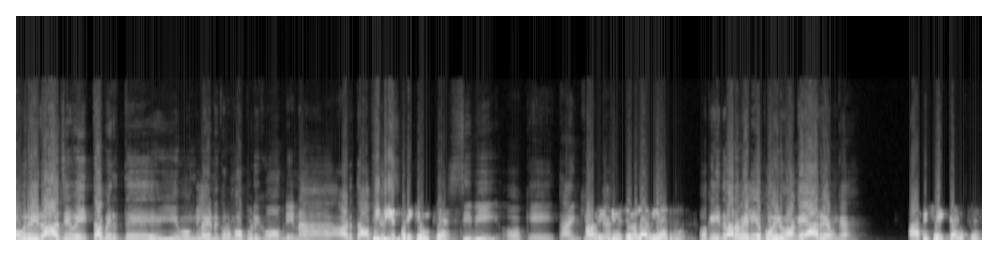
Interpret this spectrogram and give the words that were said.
அவரை ராஜுவை தவிர்த்து இவங்களை எனக்கு ரொம்ப பிடிக்கும் அப்படின்னா அடுத்த ஆப்ஷன் பிடிக்கும் சார். சிபி. ஓகே. அவர் தேங்க்யூ இண்டிவிஜுவலா விளையாடுறாரு. ஓகே இந்த வாரம் வெளியே போயிடுவாங்க யாரு அவங்க? அபிஷேக் தாங்க சார்.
